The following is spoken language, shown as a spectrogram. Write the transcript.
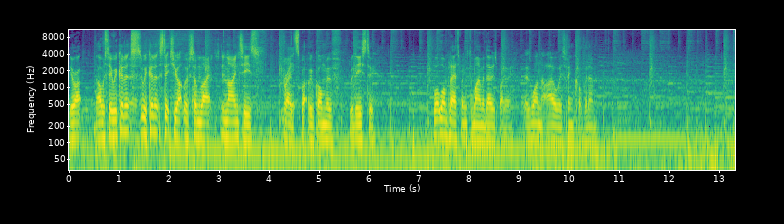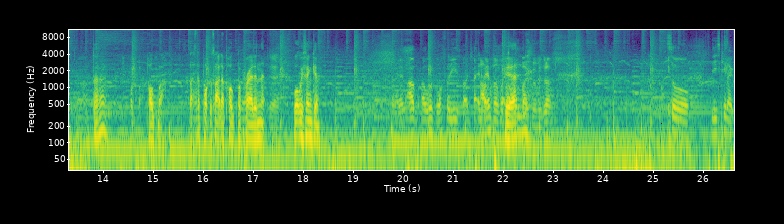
You're right. Obviously, we couldn't we couldn't stitch you up with some like 90s Preds, but we've gone with, with these two. What one player springs to mind with those, by the way? There's one that I always think of with them. Don't know. Pogba. Pogba. That's the Pog- it's like the Pogba Pred, isn't it? Yeah. What are we thinking? I, I would go for these, but I'm trying to remember what Yeah. one. Both of them as well. So these came out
